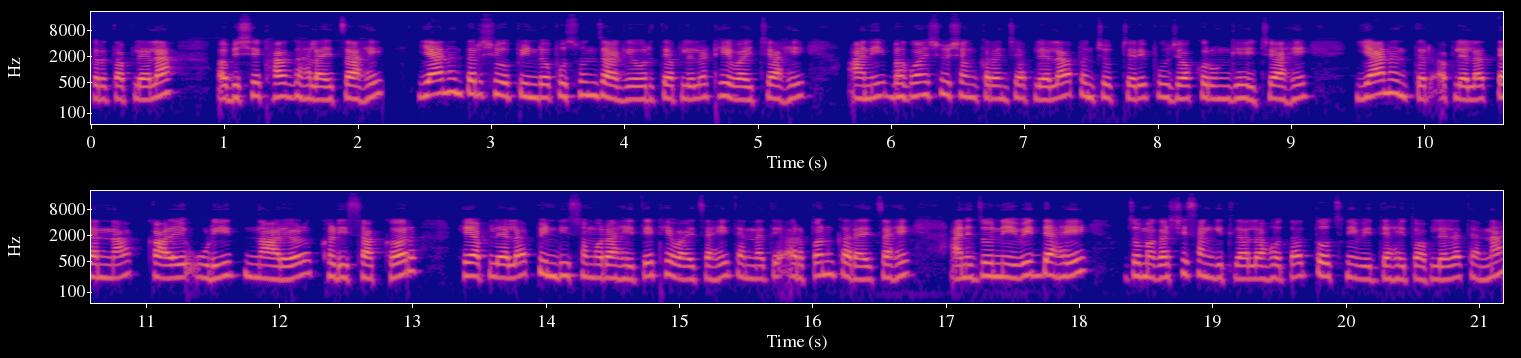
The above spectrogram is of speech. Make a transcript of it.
करत आपल्याला अभिषेक हा घालायचा आहे. यानंतर शिवपिंड पुसून जागेवरती आपल्याला ठेवायचे आहे. आणि भगवान शिवशंकरांची आपल्याला पंचोपचारी पूजा करून घ्यायची आहे. यानंतर आपल्याला त्यांना काळे उडीद नारळ खडीसाखर हे आपल्याला पिंडीसमोर आहे ते ठेवायचं आहे. त्यांना ते अर्पण करायचं आहे. आणि जो नैवेद्य आहे जो मगाशी सांगितलेला होता तोच नैवेद्य आहे तो आपल्याला त्यांना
